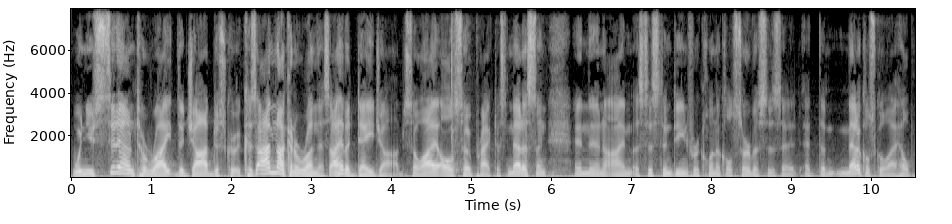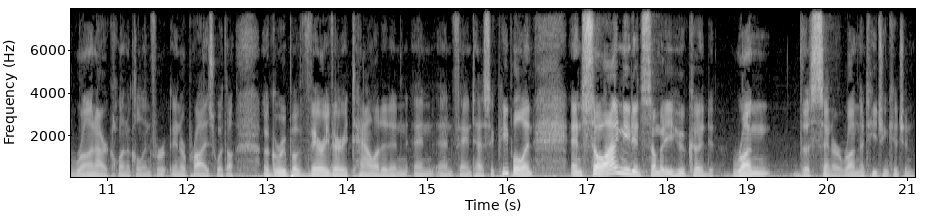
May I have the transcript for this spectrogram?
when you sit down to write the job description, because I'm not going to run this, I have a day job. So I also practice medicine, and then I'm assistant dean for clinical services at, at the medical school. I help run our clinical infer- enterprise with a, a group of very, very talented and, and, and fantastic people. And, and so I needed somebody who could run the center, run the teaching kitchen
